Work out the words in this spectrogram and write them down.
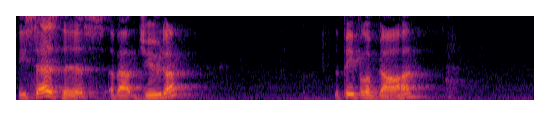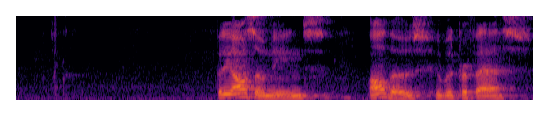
He says this about Judah the people of God. But he also means all those who would profess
